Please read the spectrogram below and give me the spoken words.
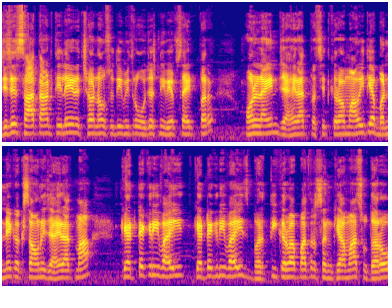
જે છે સાત આઠથી લઈને છ નવ સુધી મિત્રો ઓજસની વેબસાઇટ પર ઓનલાઈન જાહેરાત પ્રસિદ્ધ કરવામાં આવી આ બંને કક્ષાઓની જાહેરાતમાં કેટેગરી વાઇઝ કેટેગરી વાઇઝ ભરતી કરવાપાત્ર સંખ્યામાં સુધારો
